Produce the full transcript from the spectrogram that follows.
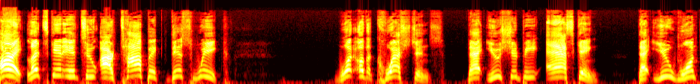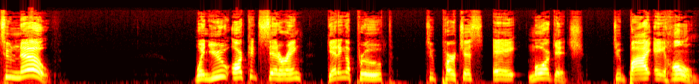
All right, let's get into our topic this week. What are the questions that you should be asking that you want to know when you are considering getting approved to purchase a mortgage, to buy a home?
